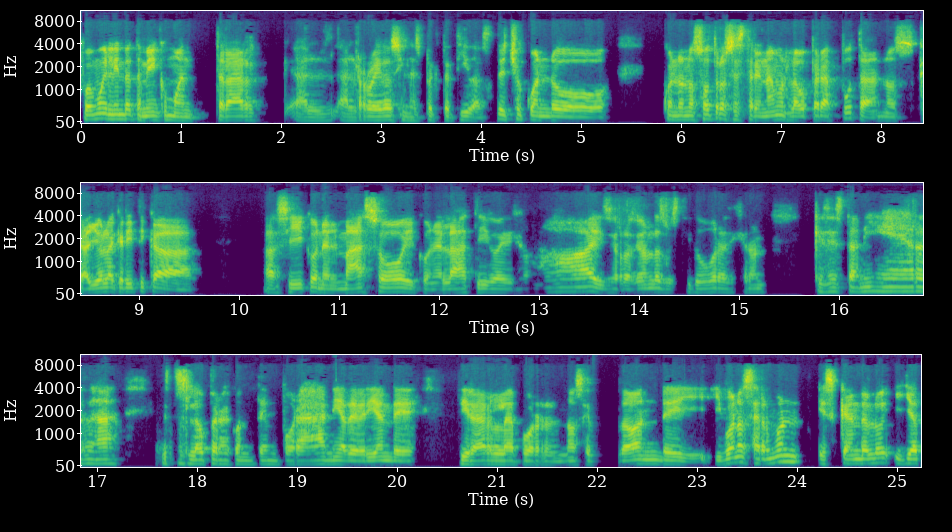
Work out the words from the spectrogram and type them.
fue muy lindo también como entrar al, al ruedo sin expectativas. De hecho, cuando, cuando nosotros estrenamos la ópera puta, nos cayó la crítica así con el mazo y con el látigo y dijeron, ay, se rasgaron las vestiduras, dijeron, ¿qué es esta mierda? Esta es la ópera contemporánea, deberían de tirarla por no sé dónde. Y, bueno, se armó un escándalo y ya,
